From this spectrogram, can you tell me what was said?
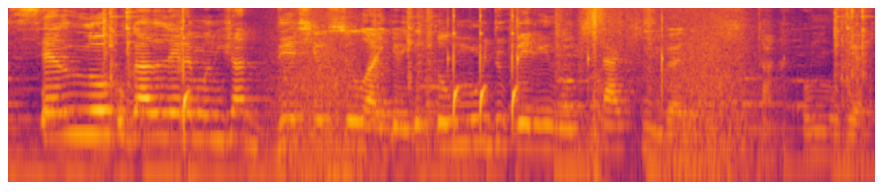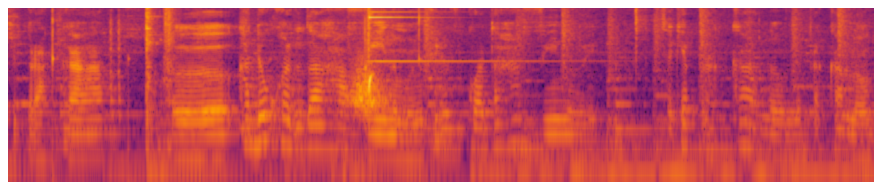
Cê é louco, galera, mano. Já deixa o seu like aí, eu tô muito feliz de estar aqui, velho. Tá, vamos ver aqui pra cá. Uh, cadê o quarto da Ravena, mano? Eu queria ver o quarto da Ravena, velho. Isso aqui é pra cá? Não, não é pra cá, não.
